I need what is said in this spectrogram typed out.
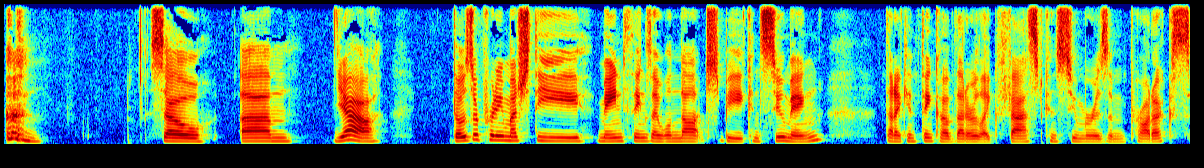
so, um, yeah, those are pretty much the main things I will not be consuming that I can think of that are like fast consumerism products.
